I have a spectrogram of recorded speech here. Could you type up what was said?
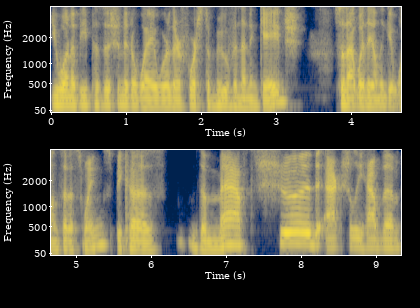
You want to be positioned in a way where they're forced to move and then engage. So that way they only get one set of swings because the math should actually have them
